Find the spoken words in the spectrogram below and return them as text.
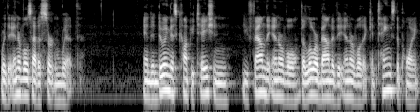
where the intervals have a certain width. And in doing this computation, you found the interval, the lower bound of the interval that contains the point,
